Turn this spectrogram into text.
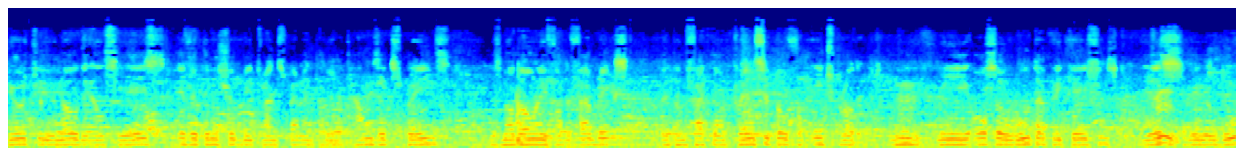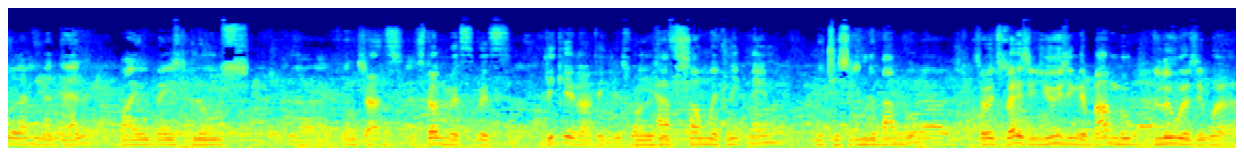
future, you know, the LCAs, everything should be transparent. And what Hans explains is not only for the fabrics, but in fact our principle for each product. We also wood applications, yes, we will do them, but then bio-based glues. Uh, That's it's done with with lignin, I think this one. we have some with lignin, which is in the bamboo. So it's basically using the bamboo glue, as it were.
